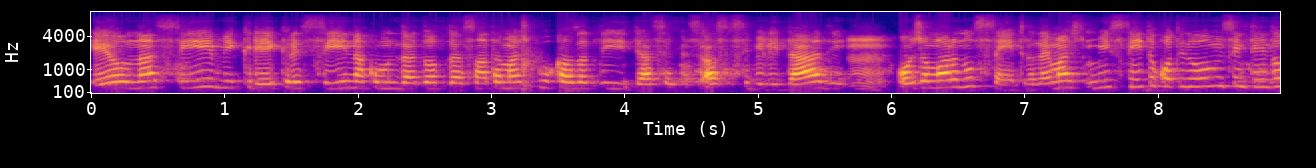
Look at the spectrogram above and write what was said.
eu nasci, me criei, cresci na comunidade do Alto da Santa, mas por causa de, de acessibilidade, hum. hoje eu moro no centro, né? Mas me sinto, continuo me sentindo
